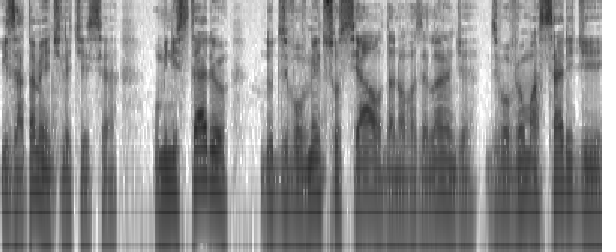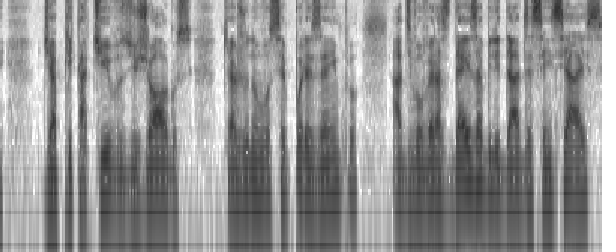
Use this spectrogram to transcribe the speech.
Exatamente, Letícia. O Ministério do Desenvolvimento Social da Nova Zelândia desenvolveu uma série de de aplicativos, de jogos, que ajudam você, por exemplo, a desenvolver as 10 habilidades essenciais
